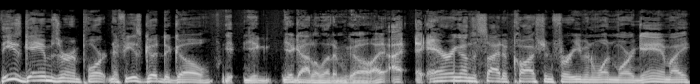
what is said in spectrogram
these games are important. If he's good to go, you you, you got to let him go. I, I erring on the side of caution for even one more game. I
